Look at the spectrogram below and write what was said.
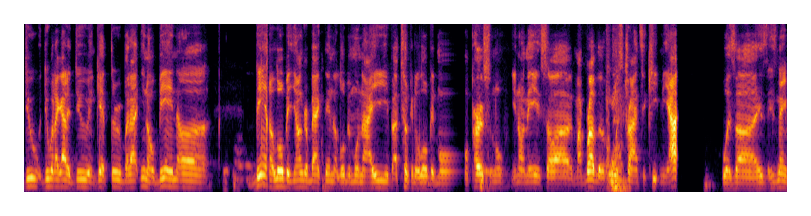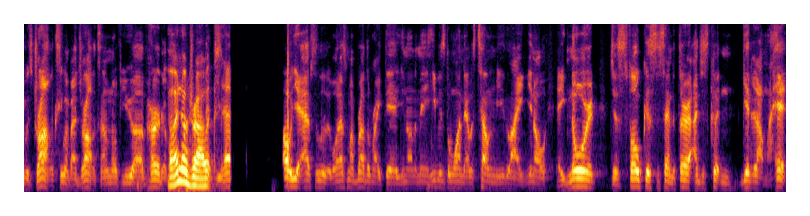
do do what I got to do and get through. But I, you know, being uh, being a little bit younger back then, a little bit more naive, I took it a little bit more, more personal. You know what I mean? So uh, my brother, who was trying to keep me out, was uh, his his name was Drolix. He went by Drolix. I don't know if you uh, have heard of. Oh, I know Drolix. Oh yeah, absolutely. Well, that's my brother right there. You know what I mean? He was the one that was telling me like, you know, ignore it, just focus, and send the third. I just couldn't get it out my head.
